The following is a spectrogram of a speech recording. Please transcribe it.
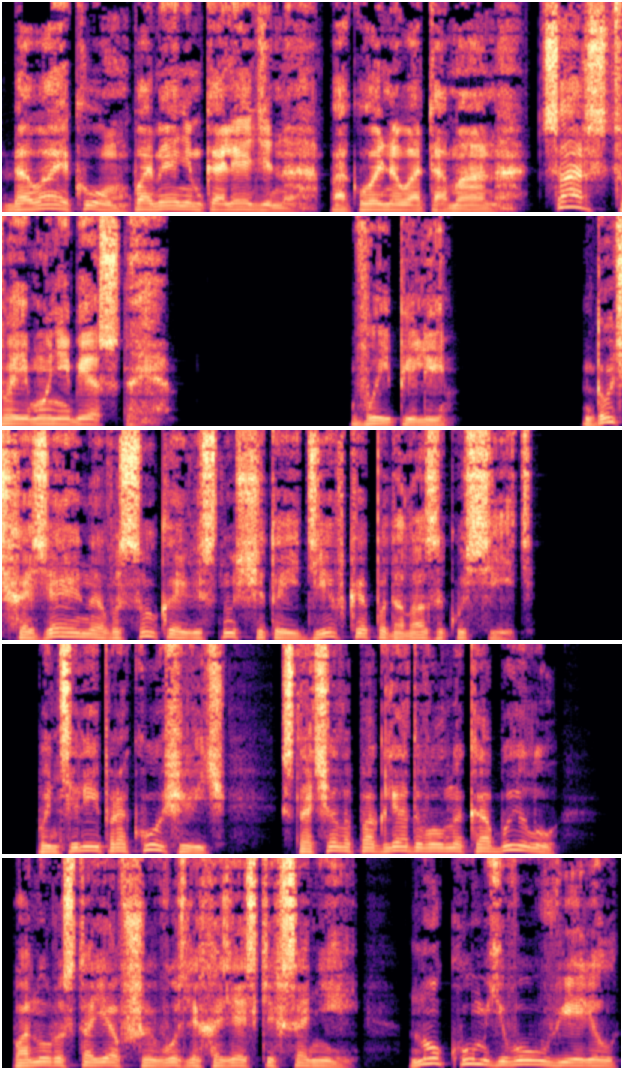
давай, кум, помянем Каледина, покойного атамана, царство ему небесное». Выпили. Дочь хозяина, высокая веснущатая девка, подала закусить. Пантелей Прокофьевич сначала поглядывал на кобылу, понуро стоявшую возле хозяйских саней, но кум его уверил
